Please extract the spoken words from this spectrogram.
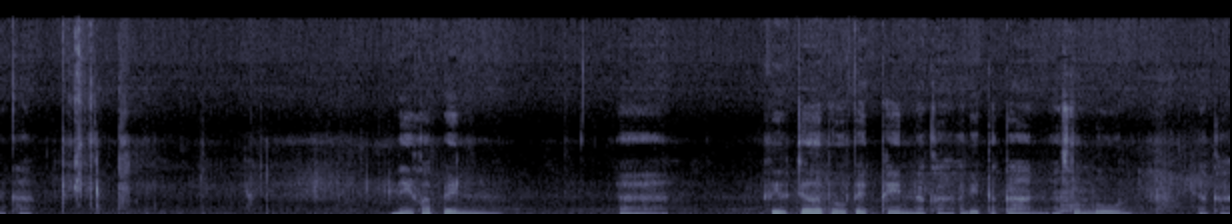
นะคะนี้ก็เป็นอร์ เพอร์เฟกต์เทนนะคะ อดีตการสมบูรณ์นะคะ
